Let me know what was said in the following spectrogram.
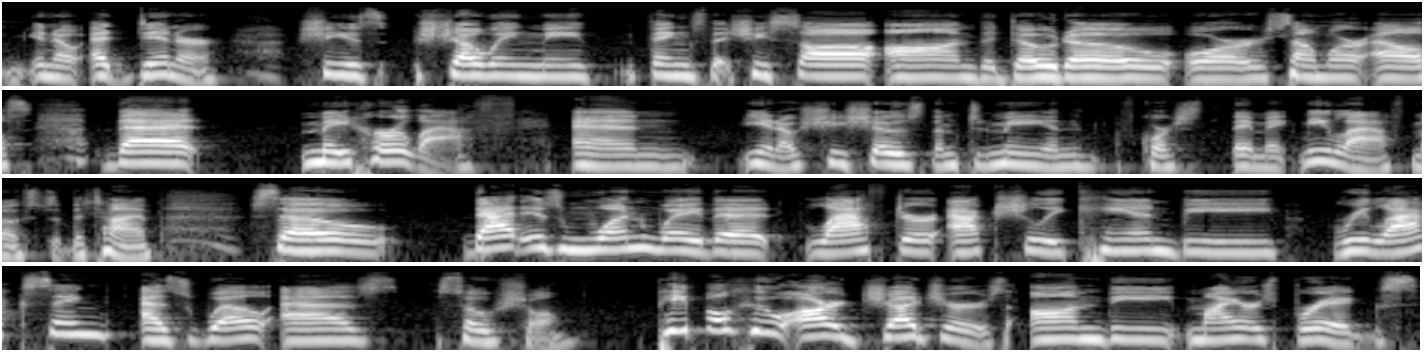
you know at dinner she's showing me things that she saw on the dodo or somewhere else that made her laugh. And, you know, she shows them to me, and of course, they make me laugh most of the time. So that is one way that laughter actually can be relaxing as well as social. People who are judgers on the Myers Briggs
